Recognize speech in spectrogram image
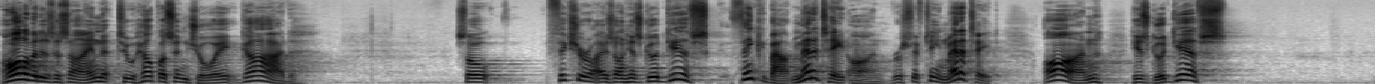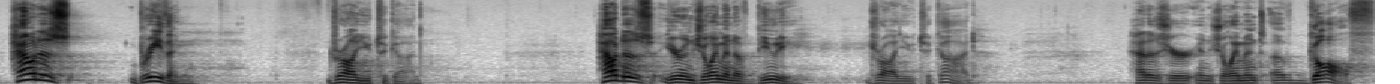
All of it is designed to help us enjoy God. So fix your eyes on his good gifts. Think about, meditate on, verse 15, meditate on his good gifts. How does breathing draw you to God? How does your enjoyment of beauty draw you to God? How does your enjoyment of golf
